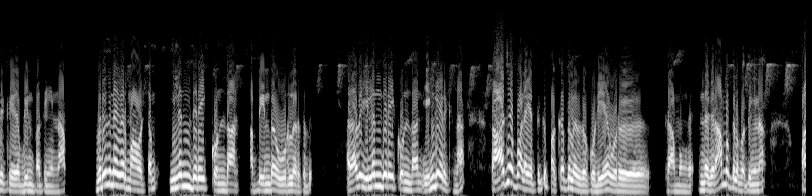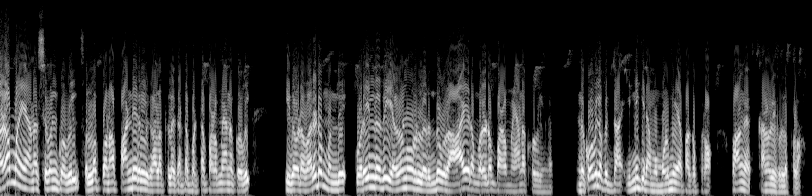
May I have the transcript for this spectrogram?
இருக்கு அப்படின்னு பாத்தீங்கன்னா விருதுநகர் மாவட்டம் இளந்திரை கொண்டான் அப்படின்ற ஊர்ல இருக்குது. அதாவது இளந்திரை கொண்டான் எங்க இருக்குன்னா ராஜபாளையத்துக்கு பக்கத்துல இருக்கக்கூடிய ஒரு கிராமங்க. இந்த கிராமத்துல பாத்தீங்கன்னா பழமையான சிவன் கோவில் சொல்ல போனா பாண்டியர்கள் காலத்துல கட்டப்பட்ட பழமையான கோவில். இதோட வருடம் வந்து குறைந்தது எழுநூறுல இருந்து ஒரு ஆயிரம் வருடம் பழமையான கோவிலுங்க. இந்த கோவிலை பத்தி தான் இன்னைக்கு நம்ம முழுமையா பார்க்க போறோம். வாங்க கனவுக்குள்ள போலாம்.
